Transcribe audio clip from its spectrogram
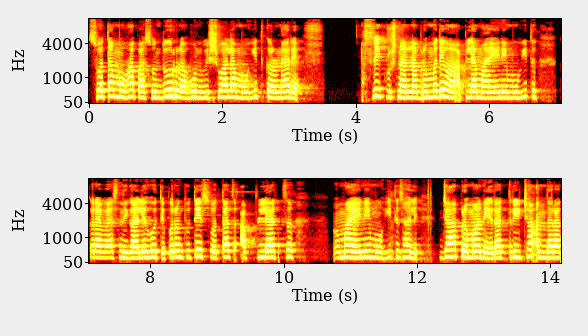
स्वतः मोहापासून दूर राहून विश्वाला मोहित करणाऱ्या श्रीकृष्णांना ब्रह्मदेव आपल्या मायेने मोहित कराव्यास निघाले होते परंतु ते स्वतःच आपल्याच मायेने मोहित झाले ज्याप्रमाणे रात्रीच्या अंधारात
